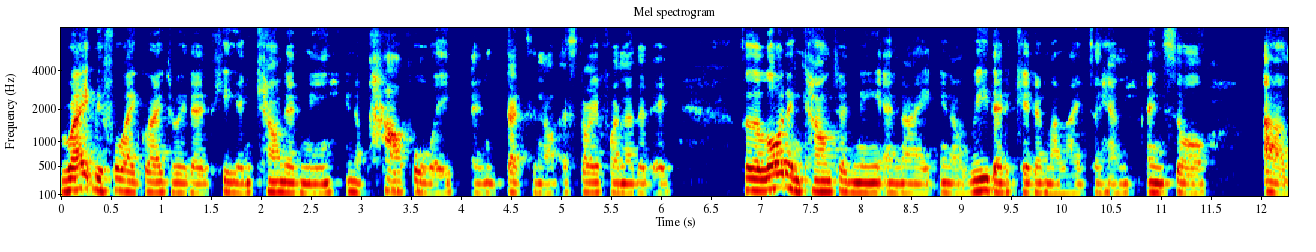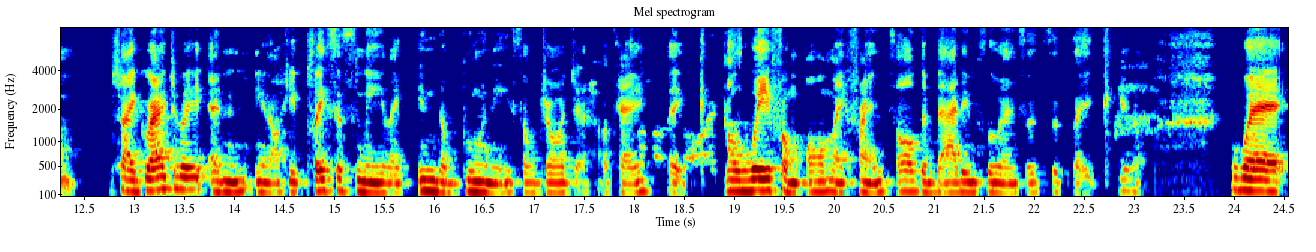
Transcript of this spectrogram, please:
right before i graduated he encountered me in a powerful way. And that's you know a story for another day so the lord encountered me and i you know rededicated my life to him and so um so I graduate and you know he places me like in the boonies of Georgia, okay? Like away from all my friends, all the bad influences. It's like, you know, where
